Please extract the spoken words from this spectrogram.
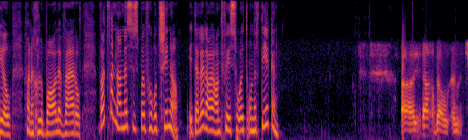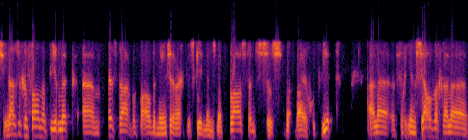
deel van 'n globale wêreld. Wat van lande soos byvoorbeeld China, het hulle daai handves ooit onderteken? Uh ja, wel in China se geval natuurlik, ehm um, is daar bepaalde menseregte skendings wat plaasvind, soos baie goed weet. Hulle vereenselwig hulle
